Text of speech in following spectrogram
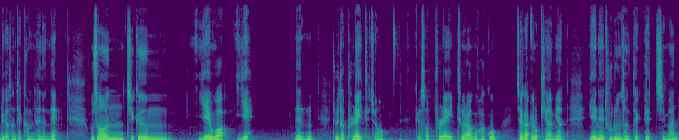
우리가 선택하면 되는데 우선 지금 얘와 얘는 둘 다 plate죠. 그래서 plate라고 하고 제가 이렇게 하면 얘네 둘은 선택됐지만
